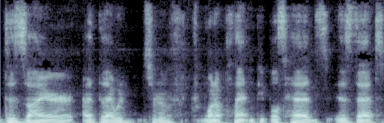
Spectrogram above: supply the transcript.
desire that I would sort of want to plant in people's heads is that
